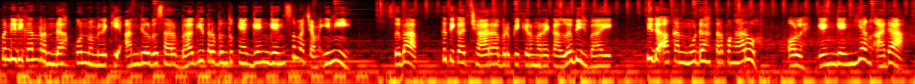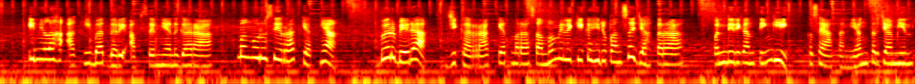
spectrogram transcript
Pendidikan rendah pun memiliki andil besar bagi terbentuknya geng-geng semacam ini. Sebab ketika cara berpikir mereka lebih baik, tidak akan mudah terpengaruh oleh geng-geng yang ada. Inilah akibat dari absennya negara mengurusi rakyatnya. Berbeda jika rakyat merasa memiliki kehidupan sejahtera, pendidikan tinggi, kesehatan yang terjamin,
